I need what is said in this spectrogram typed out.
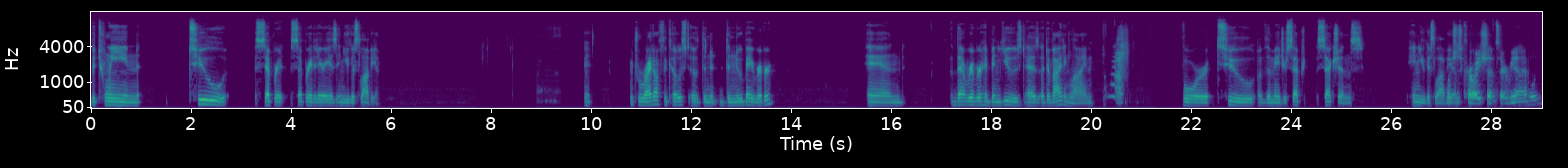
between two separate separated areas in Yugoslavia. It's right off the coast of the Danube River, and that river had been used as a dividing line for two of the major sep- sections in Yugoslavia. Which is Croatia and Serbia, I believe.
